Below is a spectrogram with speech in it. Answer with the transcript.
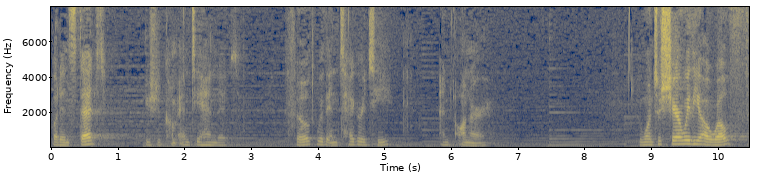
But instead, you should come empty-handed, filled with integrity and honor. We want to share with you our wealth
